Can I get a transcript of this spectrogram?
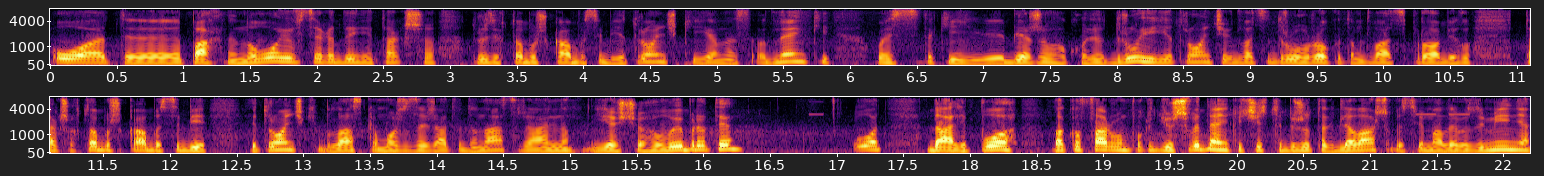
от, е, пахне новою всередині. Так що, друзі, хто б шукав би собі єтрончики, є в нас одненький, ось такий біжевого кольору, другий єтрончик 22 року, там 20 пробігу. Так що, хто б шукав би собі єтрончики, будь ласка, може заїжджати до нас, реально є з чого вибрати. От, далі по лакофарбовому покриттю швиденько, чисто біжу так для вас, щоб ви собі мали розуміння.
